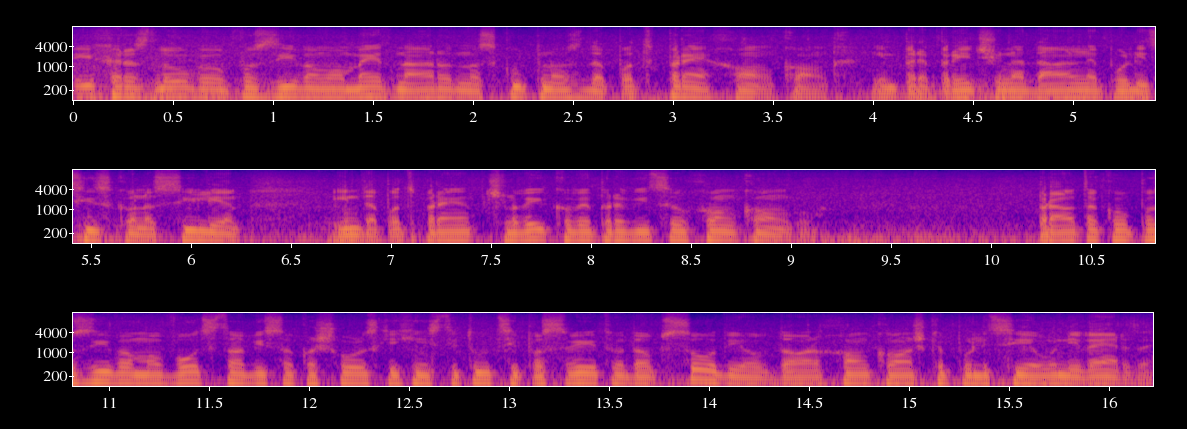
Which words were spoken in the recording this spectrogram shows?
Teh razlogov pozivamo mednarodno skupnost, da podpre Hongkong in prepreči nadaljne policijsko nasilje in da podpre človekove pravice v Hongkongu. Prav tako pozivamo vodstva visokošolskih institucij po svetu, da obsodijo vdor hongkonške policije v univerze.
